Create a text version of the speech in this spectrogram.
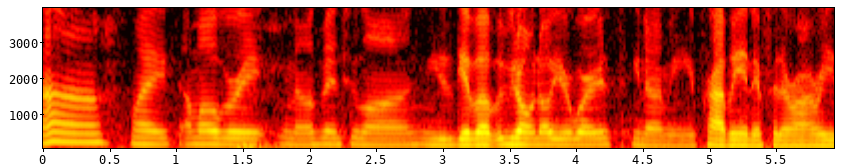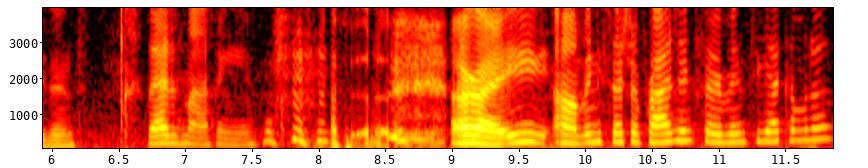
uh, like I'm over it, you know, it's been too long. You just give up if you don't know your worth. You know what I mean? You're probably in it for the wrong reasons. But that's just my opinion. I feel that. All right. Any, um, any special projects or events you got coming up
